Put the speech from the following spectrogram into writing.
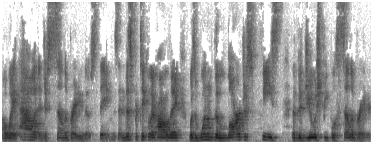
a way out and just celebrating those things. And this particular holiday was one of the largest feasts that the Jewish people celebrated.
